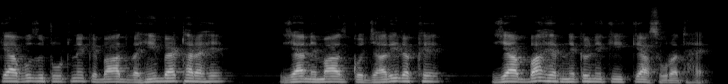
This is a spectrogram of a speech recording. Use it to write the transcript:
کیا وضو ٹوٹنے کے بعد وہیں بیٹھا رہے؟ یا نماز کو جاری رکھے؟ یا باہر نکلنے کی کیا صورت ہے؟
